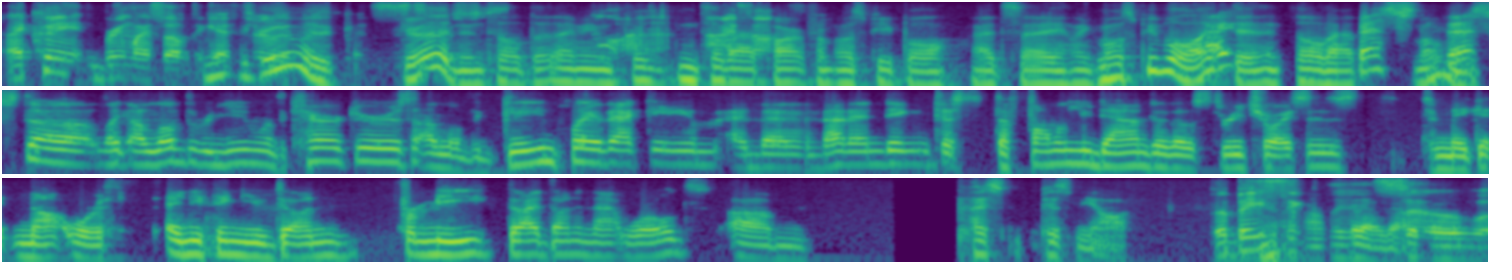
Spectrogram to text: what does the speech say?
I couldn't bring myself to get the through game was because good was- until the, I mean, Oh, for, I- until I that thought- part for most people, I'd say. Like most people liked I- it until that best moment. best uh like i love the reunion with the characters i love the gameplay of that game and then that ending just to funnel you down to those three choices to make it not worth anything you've done for me that i've done in that world um piss, piss me off But basically, Yeah. so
